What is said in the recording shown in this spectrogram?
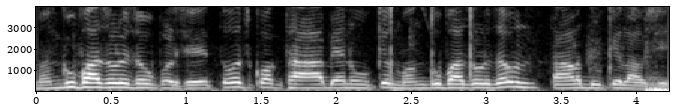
મંગુ પાછોડે જવું પડશે. તો જ કોક થાય આ બેનો ઉકેલ. મંગુ પાછોડે જવું ને તાણ ઉકેલ આવશે.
